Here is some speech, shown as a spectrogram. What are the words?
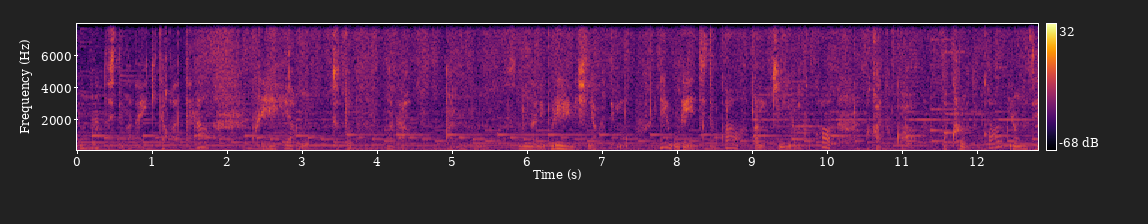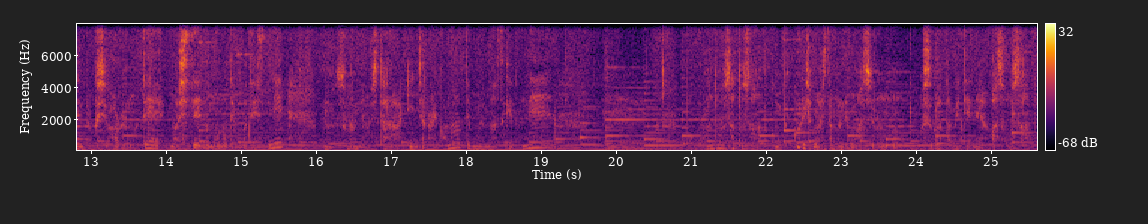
女としてまだ生きたかったらグレーヘアもちょっとまだあのそんなにグレーにしなくても、ね、オレンジとかあの黄色とか赤とか、まあ、黒とかいろんな選択肢あるので、まあ、自然のものでもですね、うん、そういうのをしたらいいんじゃないかなって思いますけどね。近藤里さんとかもびっくりしましたもんね真っ白の姿見てね。麻生さんと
